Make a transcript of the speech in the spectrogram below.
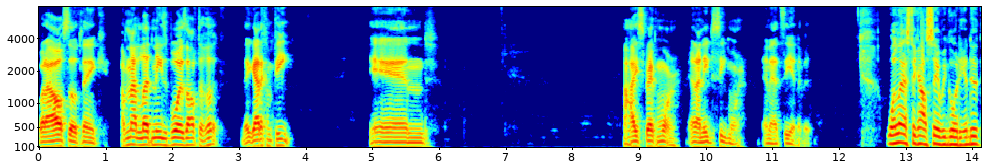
but I also think I'm not letting these boys off the hook. They got to compete, and I expect more, and I need to see more, and that's the end of it. One last thing I'll say, we go to the end. Of,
